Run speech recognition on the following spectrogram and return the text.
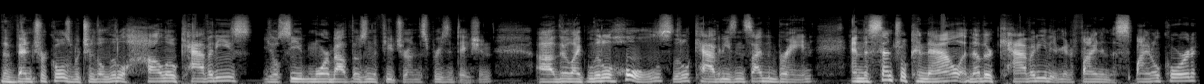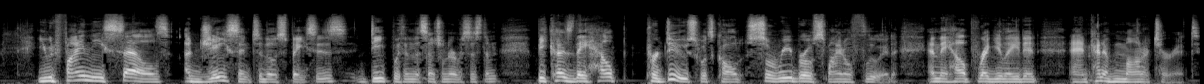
the ventricles, which are the little hollow cavities. You'll see more about those in the future on this presentation. Uh, they're like little holes, little cavities inside the brain. And the central canal, another cavity that you're going to find in the spinal cord, you would find these cells adjacent to those spaces, deep within the central nervous system, because they help produce what's called cerebrospinal fluid, and they help regulate it and kind of monitor it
